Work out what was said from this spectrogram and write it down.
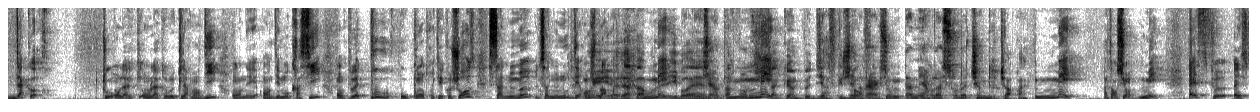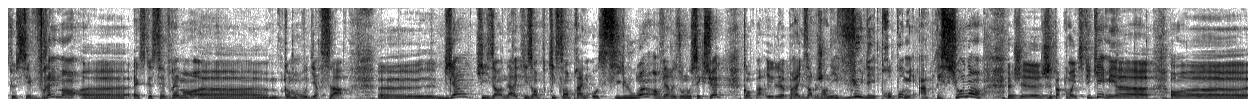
d'accord. Tout, on l'a clairement dit, on est en démocratie, on peut être pour ou contre quelque chose, ça ne, me, ça ne nous dérange Oui, pas. la parole Mais- est libre. hein. Tiens, par contre, mais- Chacun peut dire ce qu'il J'ai une pense. réaction de ta mère là sur le chat. Mais attention. Mais est-ce que est-ce que c'est vraiment euh, est-ce que c'est vraiment euh, comment vous dire ça euh, bien qu'ils en qu'ils en- qu'ils s'en prennent aussi loin envers les homosexuels par, le- par exemple j'en ai vu des propos mais impressionnants. Je, je sais pas comment expliquer mais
